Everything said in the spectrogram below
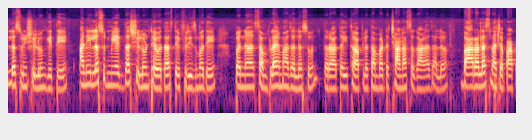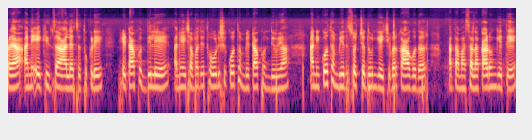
लसूण शिलून घेते आणि लसूण मी एकदाच शिलून ठेवत असते फ्रीजमध्ये. पण संपला आहे माझा लसूण. तर आता इथं आपलं तांबाटं छान असं गाळा झालं. बारा लसणाच्या पाकळ्या आणि एक इंच आल्याचे तुकडे हे टाकून दिले आणि याच्यामध्ये थोडीशी कोथिंबीर टाकून देऊया आणि कोथिंबीर स्वच्छ धुवून घ्यायची बरं का अगोदर. आता मसाला काढून घेते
